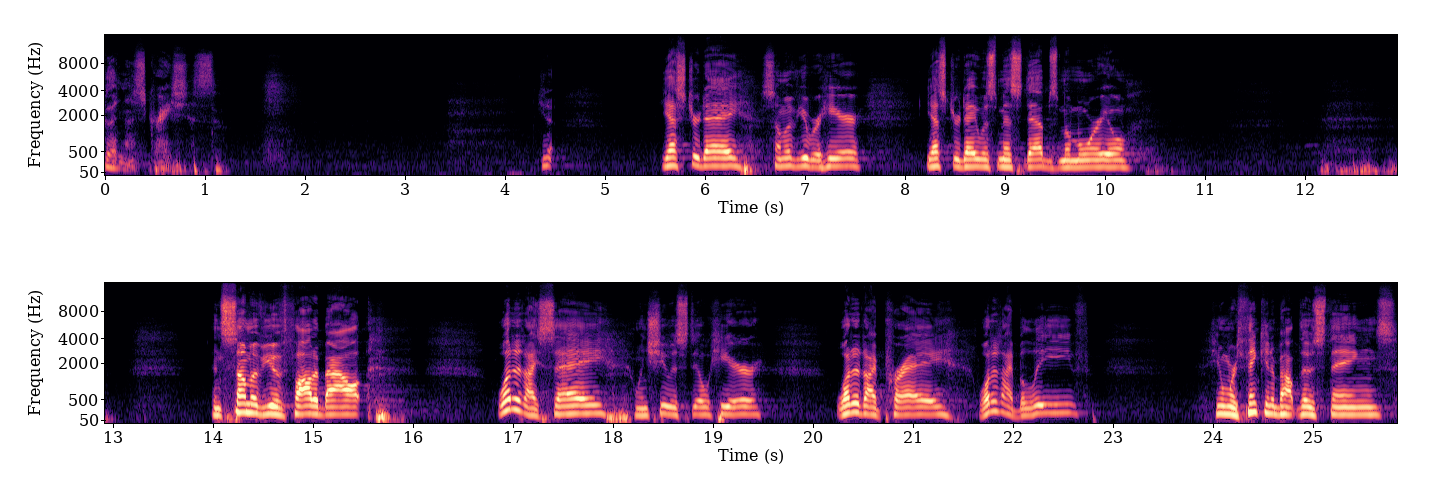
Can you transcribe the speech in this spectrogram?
goodness gracious. You know, Yesterday, some of you were here. Yesterday was Miss Deb's memorial. And some of you have thought about what did I say when she was still here? What did I pray? What did I believe? You know, we're thinking about those things.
